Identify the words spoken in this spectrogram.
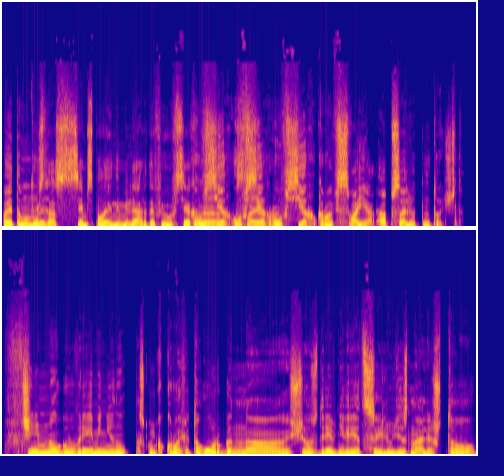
Поэтому То мы... есть нас 7,5 миллиардов, и у всех, У э, всех, у всех, кровь. у всех кровь своя, абсолютно точно. В течение многого времени, ну, поскольку кровь это орган, э, еще с Древней Греции люди знали, что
